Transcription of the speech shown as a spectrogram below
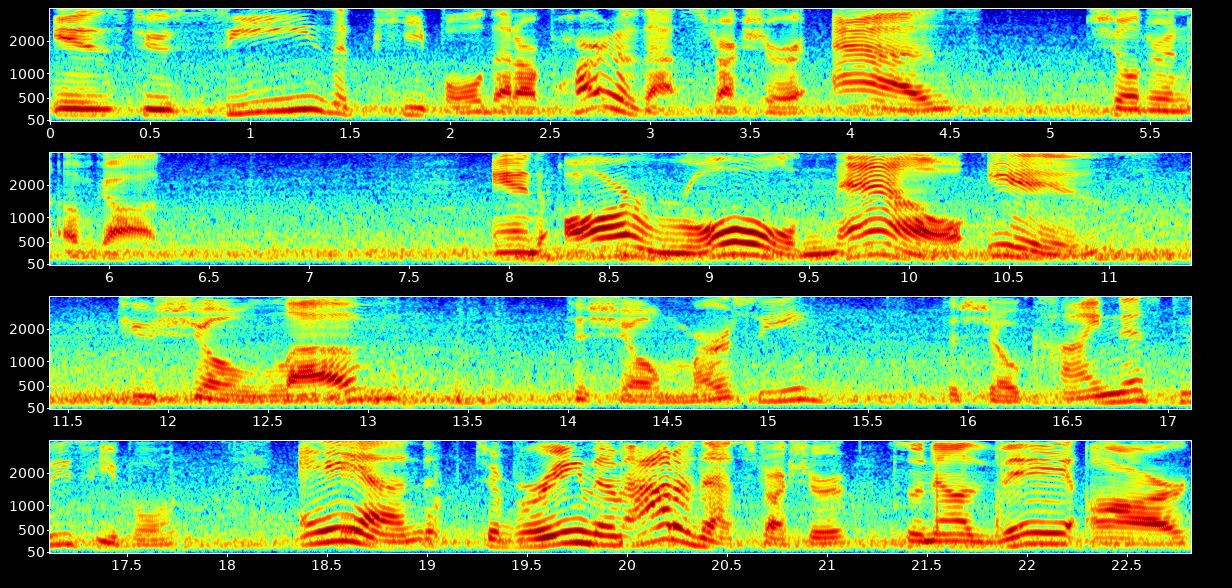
is to see the people that are part of that structure as children of God. And our role now is to show love, to show mercy, to show kindness to these people, and to bring them out of that structure so now they are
